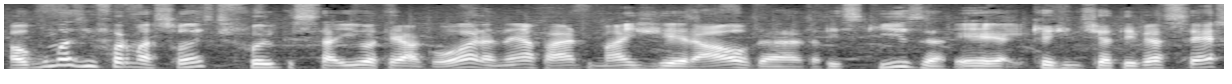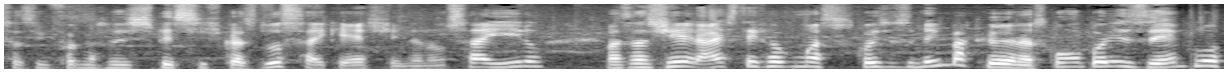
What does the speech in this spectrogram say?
Algumas informações que foi o que saiu até agora, né? A parte mais geral da, da pesquisa, é, que a gente já teve acesso, as informações específicas do SciCast ainda não saíram, mas as gerais teve algumas coisas bem bacanas, como por exemplo,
